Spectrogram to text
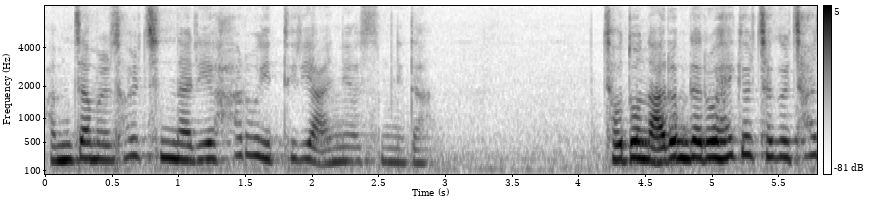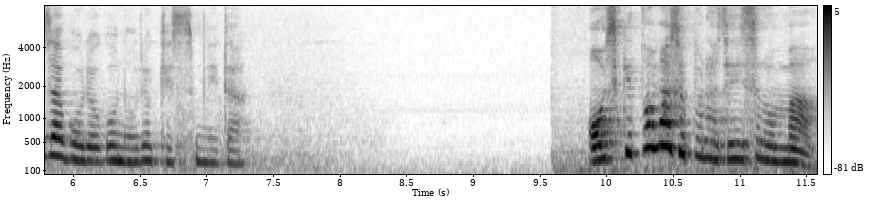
밤잠을 설친 날이 하루 이틀이 아니었습니다. 저도 나름대로 해결책을 찾아보려고 노력했습니다. 어저께 또 마셨구나 제이슨 엄마.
